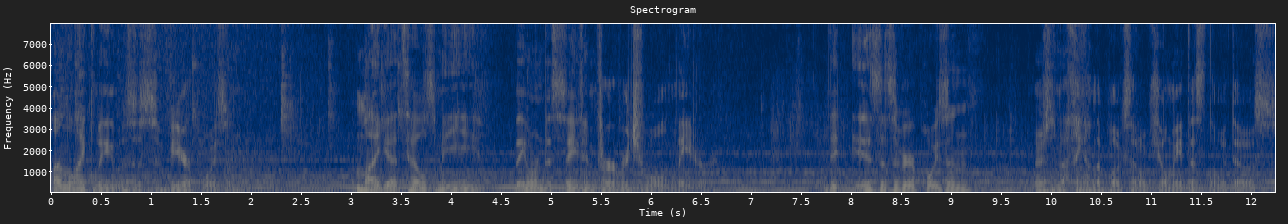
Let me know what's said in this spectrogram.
Unlikely it was a severe poison. My gut tells me they wanted to save him for a ritual later. If it is a severe poison, there's nothing on the books that'll kill me at this low a dose.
